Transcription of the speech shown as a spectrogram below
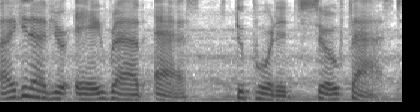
I can have your Arab ass deported so fast.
